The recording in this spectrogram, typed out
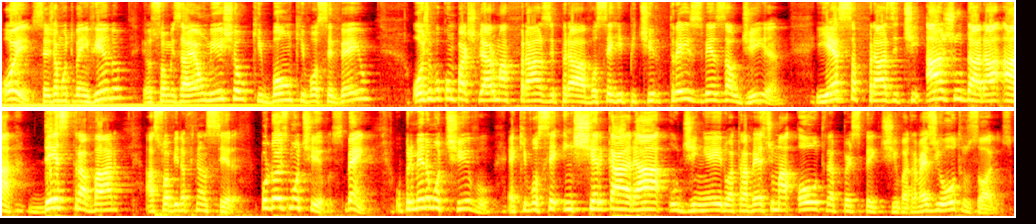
Oi, seja muito bem-vindo. Eu sou Misael Michel, que bom que você veio. Hoje eu vou compartilhar uma frase para você repetir três vezes ao dia e essa frase te ajudará a destravar a sua vida financeira. Por dois motivos. Bem, o primeiro motivo é que você enxergará o dinheiro através de uma outra perspectiva, através de outros olhos.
